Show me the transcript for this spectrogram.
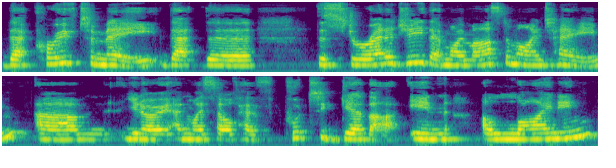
that prove to me that the the strategy that my mastermind team, um, you know, and myself have put together in aligning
